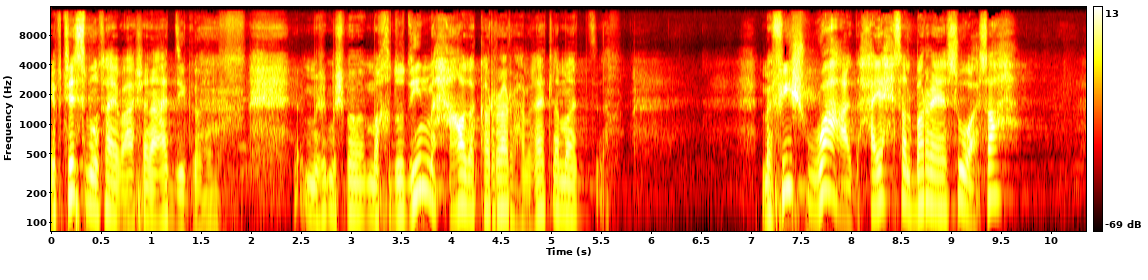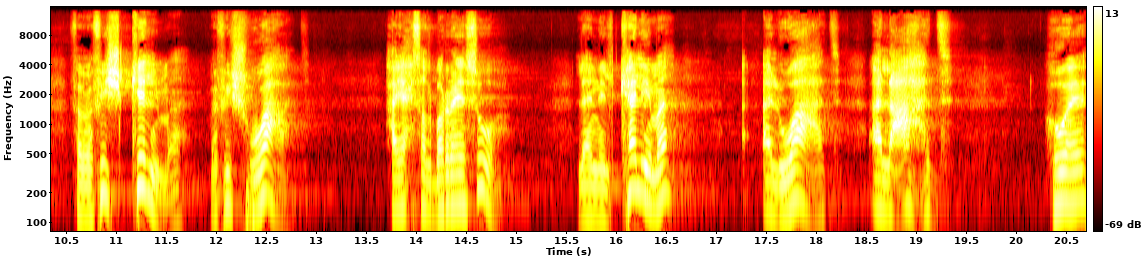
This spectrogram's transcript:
ابتسموا طيب عشان أعدي مش مش مخضوضين هقعد أكررها لغاية لما ت... مفيش وعد هيحصل بره يسوع صح؟ فمفيش كلمة مفيش وعد هيحصل بره يسوع لأن الكلمة الوعد العهد هو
